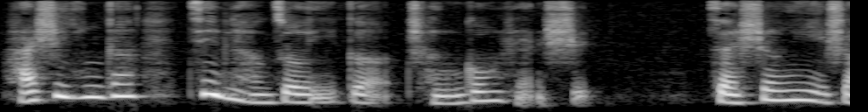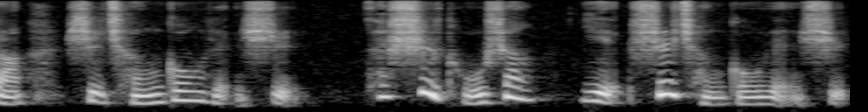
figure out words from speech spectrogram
还是应该尽量做一个成功人士。在生意上是成功人士，在仕途上也是成功人士，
